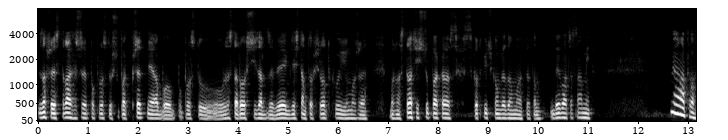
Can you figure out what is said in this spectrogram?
zawsze jest strach, że po prostu szczupak przetnie albo po prostu ze starości zardzewie gdzieś tam to w środku i może można stracić szczupaka z, z kotwiczką, wiadomo jak to tam bywa czasami. No to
